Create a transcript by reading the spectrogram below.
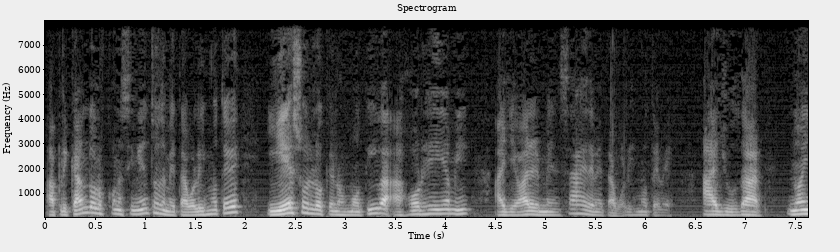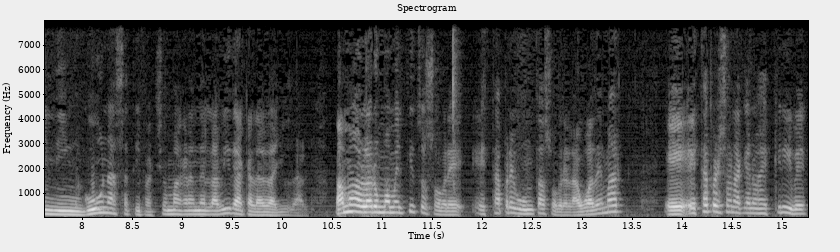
aplicando los conocimientos de Metabolismo TV. Y eso es lo que nos motiva a Jorge y a mí a llevar el mensaje de Metabolismo TV. Ayudar, no hay ninguna satisfacción más grande en la vida que la de ayudar. Vamos a hablar un momentito sobre esta pregunta sobre el agua de mar. Eh, esta persona que nos escribe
